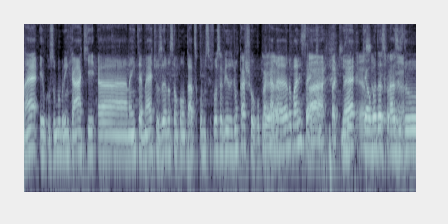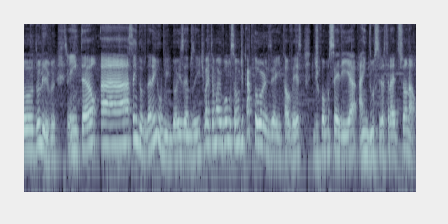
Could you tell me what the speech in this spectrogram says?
Né? Eu costumo brincar que uh, na internet os anos são contados como se fosse a vida de um cachorro. Para é. cada ano vale sete. Ah, tá aqui. Né? que é uma das frases é. do, do livro. Sim. Então, uh, sem dúvida nenhuma, em dois anos a gente vai ter uma evolução de 14 aí, talvez, de como seria a indústria tradicional.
